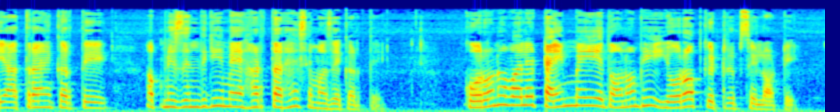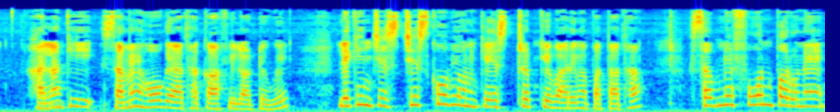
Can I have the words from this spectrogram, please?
यात्राएँ करते, अपनी ज़िंदगी में हर तरह से मज़े करते। कोरोना वाले टाइम में ये दोनों भी यूरोप के ट्रिप से लौटे। हालाँकि समय हो गया था काफ़ी लौटे हुए, लेकिन जिस, जिसको भी उनके इस ट्रिप के बारे में पता था सबने फ़ोन पर उन्हें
